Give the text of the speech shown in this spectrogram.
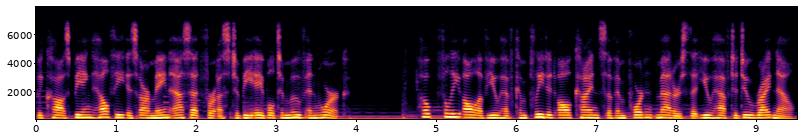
because being healthy is our main asset for us to be able to move and work. Hopefully all of you have completed all kinds of important matters that you have to do right now,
